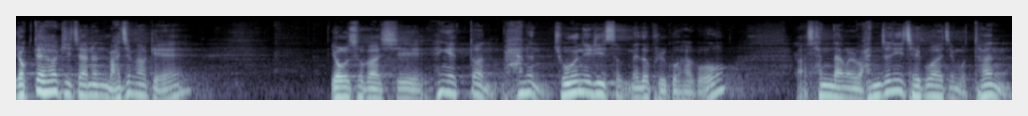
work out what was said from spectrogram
역대하 기자는 마지막에 여호수밧이 행했던 많은 좋은 일이 있음에도 불구하고 산당을 완전히 제거하지 못한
